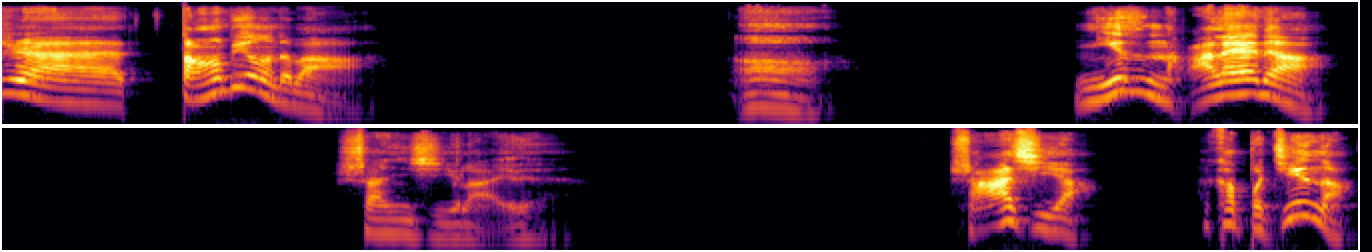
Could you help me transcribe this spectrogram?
是？当兵的吧？啊，你是哪来的？山西来的。啥西呀？可不近呐。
